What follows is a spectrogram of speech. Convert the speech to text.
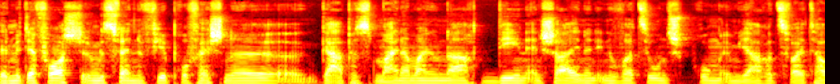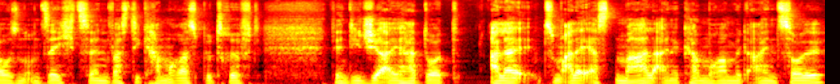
Denn mit der Vorstellung des Phantom 4 Professional äh, gab es meiner Meinung nach den entscheidenden Innovationssprung im Jahre 2016, was die Kameras betrifft. Denn DJI hat dort aller, zum allerersten Mal eine Kamera mit 1 Zoll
